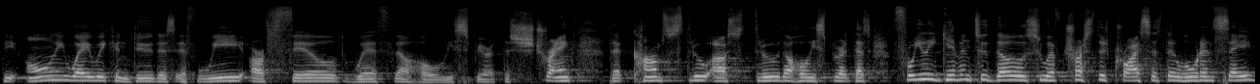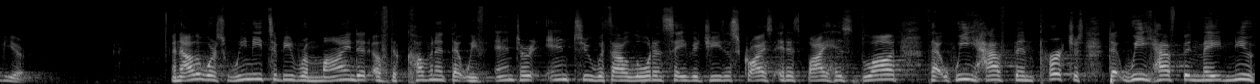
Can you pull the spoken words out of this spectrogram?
The only way we can do this if we are filled with the Holy Spirit, the strength that comes through us through the Holy Spirit that's freely given to those who have trusted Christ as their Lord and Savior. In other words, we need to be reminded of the covenant that we've entered into with our Lord and Savior Jesus Christ. It is by His blood that we have been purchased, that we have been made new,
